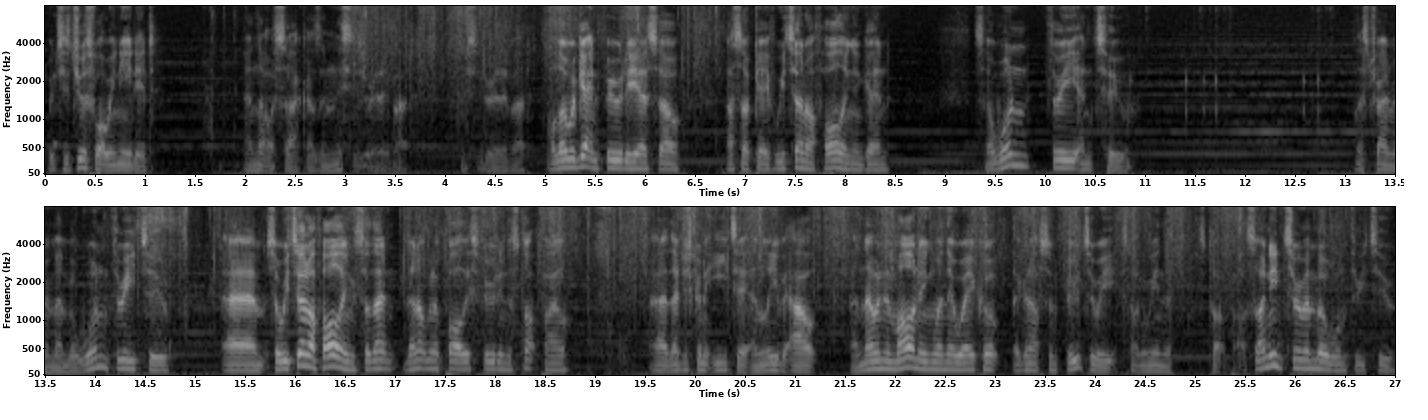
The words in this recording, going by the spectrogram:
which is just what we needed. And that was sarcasm. This is really bad. This is really bad. Although we're getting food here, so that's okay. If we turn off hauling again. So 1, 3, and 2. Let's try and remember. 1, 3, 2. Um, so we turn off hauling, so then they're not going to all this food in the stockpile. Uh, they're just going to eat it and leave it out. And then in the morning, when they wake up, they're going to have some food to eat. It's not going to be in the stockpile. So I need to remember 132,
